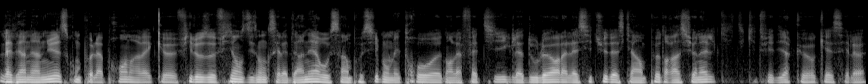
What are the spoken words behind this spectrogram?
La dernière nuit, est-ce qu'on peut la prendre avec euh, philosophie en se disant que c'est la dernière ou c'est impossible On est trop euh, dans la fatigue, la douleur, la lassitude? Est-ce qu'il y a un peu de rationnel qui, te fait dire que ok, c'est le,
